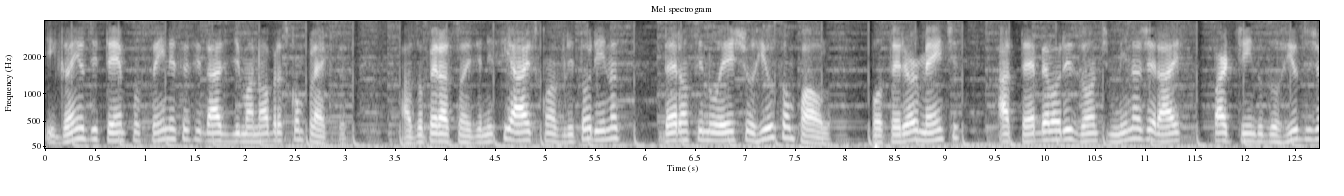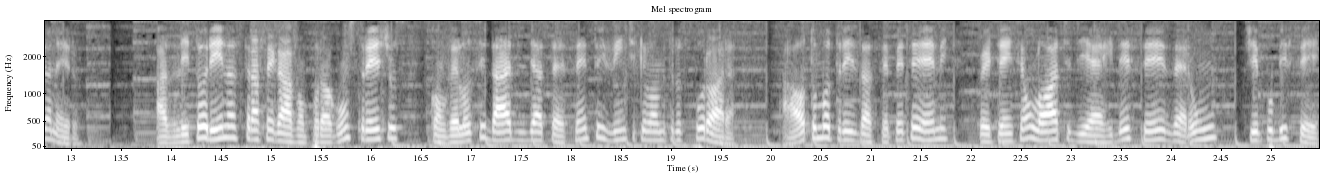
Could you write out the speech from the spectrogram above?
e ganho de tempo sem necessidade de manobras complexas. As operações iniciais com as litorinas deram-se no eixo Rio-São Paulo, posteriormente até Belo Horizonte, Minas Gerais, partindo do Rio de Janeiro. As litorinas trafegavam por alguns trechos com velocidades de até 120 km por hora. A automotriz da CPTM pertence a um lote de RDC 01 tipo buffet,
